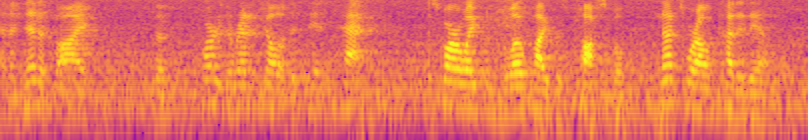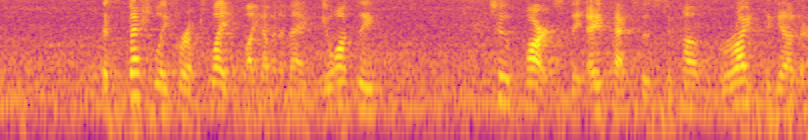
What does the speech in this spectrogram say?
and identify the part of the reticello that's intact as far away from the blowpipe as possible. And that's where I'll cut it in. Especially for a plate like I'm going to make. You want the two parts, the apexes, to come right together.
